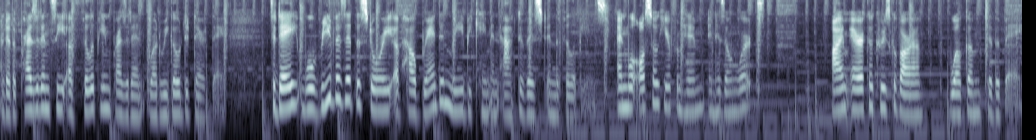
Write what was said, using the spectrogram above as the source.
under the presidency of Philippine President Rodrigo Duterte. Today, we'll revisit the story of how Brandon Lee became an activist in the Philippines, and we'll also hear from him in his own words. I'm Erica Cruz Guevara. Welcome to the Bay.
